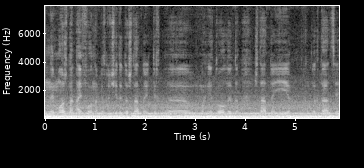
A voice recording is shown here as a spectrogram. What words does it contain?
не можна iPhone підключити до штатної тех- е, магнітоли, до штатної комплектації.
